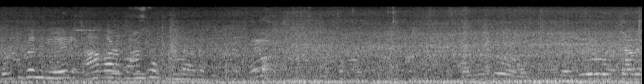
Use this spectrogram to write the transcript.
కొడుకుపల్లి ఏ ఆగాడ కాన్సెప్ట్ ఉండాలి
